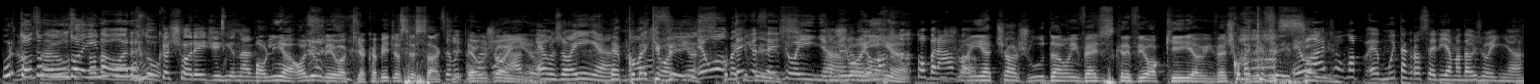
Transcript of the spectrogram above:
por Nossa, todo mundo aí no hora. mundo. Nunca chorei de rir na vida. Paulinha, olha o meu aqui, acabei de acessar é aqui. É o joinha. É o joinha? É, como é que veio isso? Eu Como é que odeio veio ser joinha. O Eu mando joinha, quando eu tô brava. joinha te ajuda ao invés de escrever ok, ao invés de Como é que veio isso Eu acho uma, é muita grosseria mandar o joinha.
